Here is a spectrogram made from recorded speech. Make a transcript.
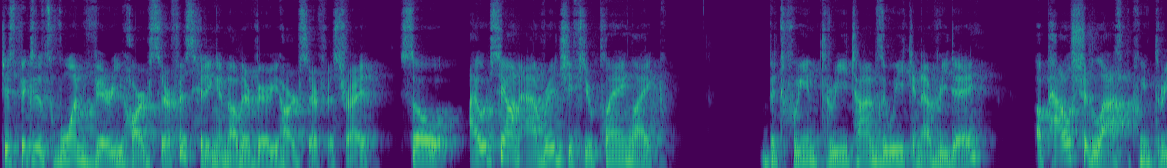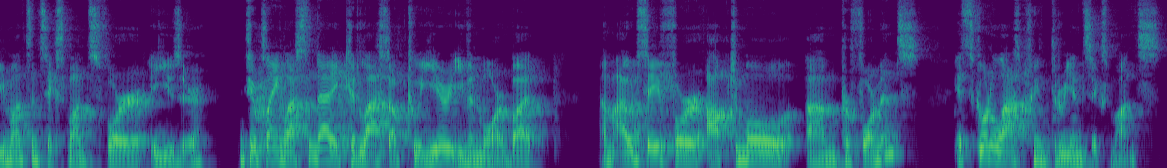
just because it's one very hard surface hitting another very hard surface, right? So I would say on average, if you're playing like between three times a week and every day, a paddle should last between three months and six months for a user. If you're playing less than that, it could last up to a year, even more. But um, I would say for optimal um, performance, it's going to last between three and six months.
